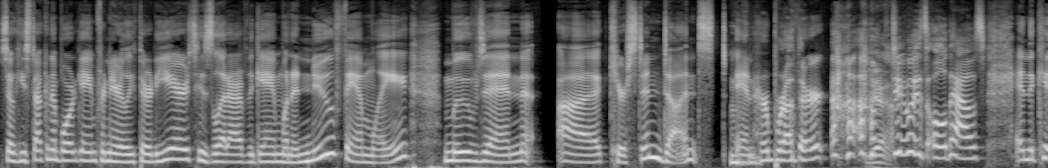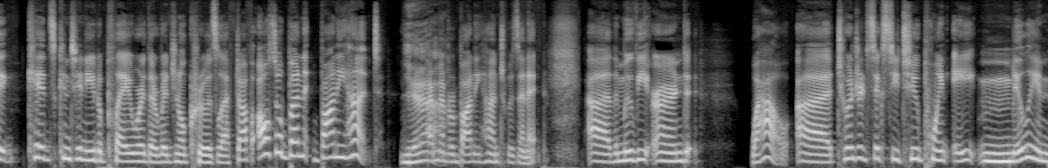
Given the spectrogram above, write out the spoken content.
So he's stuck in a board game for nearly 30 years. He's let out of the game when a new family moved in. Uh, Kirsten Dunst and her brother Yeah. to his old house, and the kid, kids continue to play where the original crew is left off. Also, Bon- Bonnie Hunt. Yeah. I remember Bonnie Hunt was in it. Uh, the movie earned, wow, uh, $262.8 million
